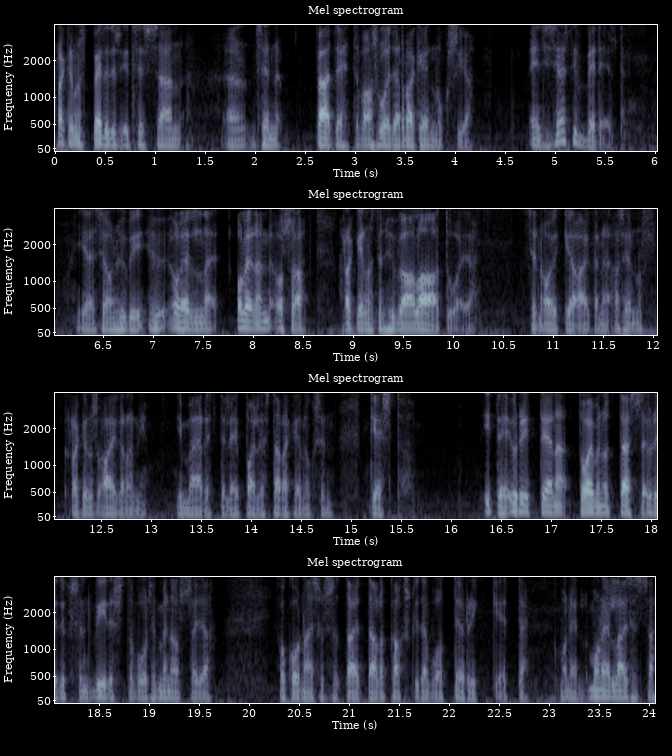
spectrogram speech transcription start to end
Rakennuspellitys itsessään, äh, sen päätehtävä on suojata rakennuksia ensisijaisesti vedeltä. Ja se on hyvin, hyvin olennainen, olennainen osa rakennusten hyvää laatua ja sen oikea-aikainen asennus rakennusaikana niin, niin määrittelee paljon sitä rakennuksen kestoa itse yrittäjänä toiminut tässä yrityksen 15 vuosi menossa ja kokonaisuudessa taitaa olla 20 vuotta jo rikki, että monenlaisessa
